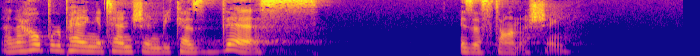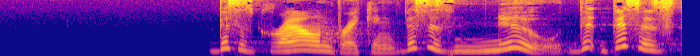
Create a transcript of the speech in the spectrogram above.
And I hope we're paying attention because this is astonishing. This is groundbreaking. This is new. This is,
